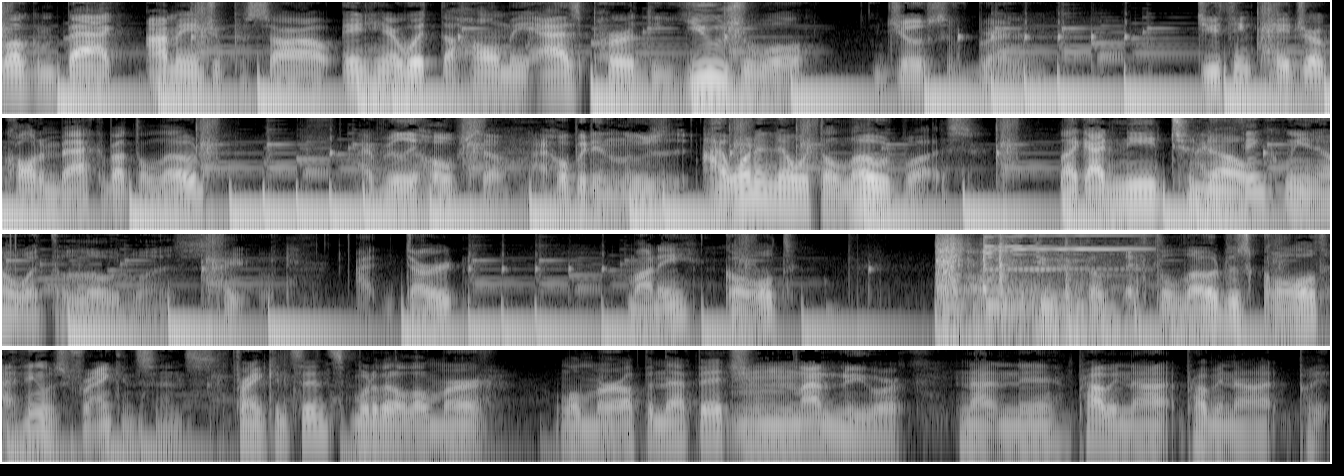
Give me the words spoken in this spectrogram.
Welcome back. I'm Andrew Pissarro in here with the homie as per the usual. Joseph Brennan. Do you think Pedro called him back about the load? I really hope so. I hope he didn't lose it. I want to know what the load was. Like I need to know. I think we know what the load was. Are you- uh, dirt, money, gold. Dude, if the, if the load was gold, I think it was frankincense. frankincense. What about a little myrrh? A little myrrh up in that bitch? Mm, not in New York. Not in there. Probably not. Probably not. But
